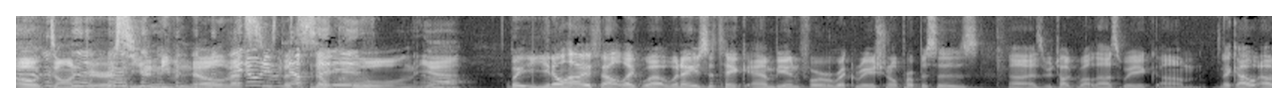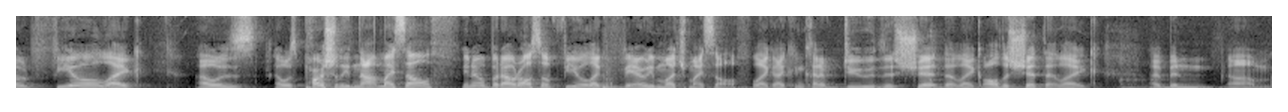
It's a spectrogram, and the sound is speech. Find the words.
Oh, Don Barris. You didn't even know. That's don't even that's know so who that is cool. at Yeah. But you know how I felt like well, when I used to take Ambien for recreational purposes, uh, as we talked about last week. Um, like I, I would feel like I was I was partially not myself, you know, but I would also feel like very much myself. Like I can kind of do the shit that like all the shit that like I've been um,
